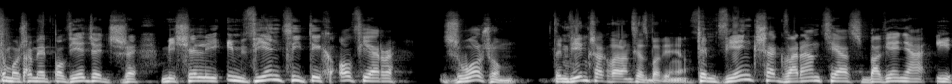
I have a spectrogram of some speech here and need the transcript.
To możemy powiedzieć, że myśleli, im więcej tych ofiar złożą, Tym większa gwarancja zbawienia. tym większa gwarancja zbawienia i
